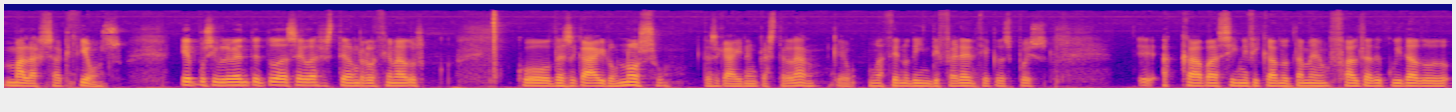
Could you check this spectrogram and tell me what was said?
malas accións. E posiblemente todas elas estean relacionados co desgairo noso, desgaire en castelán, que é un aceno de indiferencia que despois eh, acaba significando tamén falta de cuidado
